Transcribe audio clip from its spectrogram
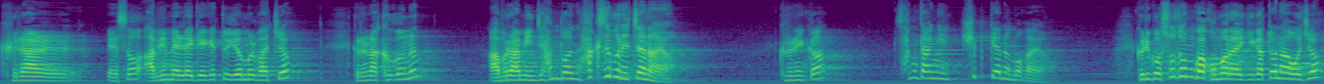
그랄에서 아비멜렉에게 또 위험을 받죠. 그러나 그거는 아브라함이 이제 한번 학습을 했잖아요. 그러니까 상당히 쉽게 넘어가요. 그리고 소돔과 고모라 얘기가 또 나오죠.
